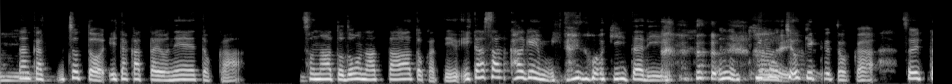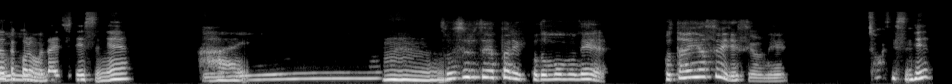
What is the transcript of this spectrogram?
うんなんかちょっと痛かったよねとか、その後どうなったとかっていう痛さ加減みたいのを聞いたり、うん気持ちを聞くとか、そういったところも大事ですね。はい。ううん。そうするとやっぱり子供もね、答えやすいですよね。そうですね。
